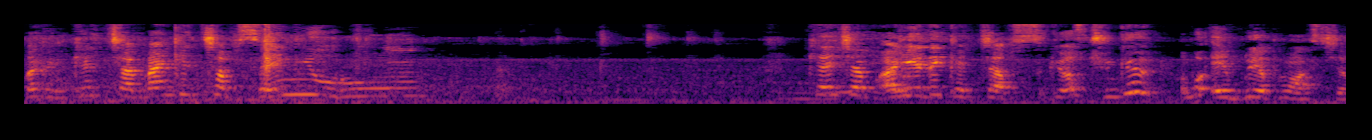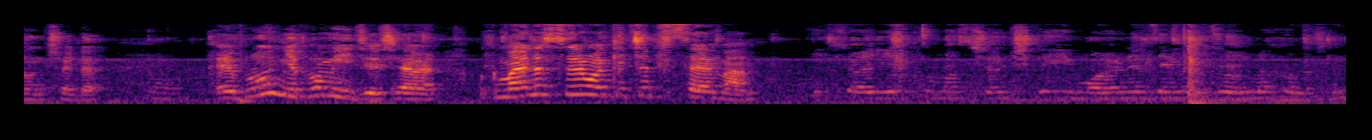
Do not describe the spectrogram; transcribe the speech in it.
Bakın ketçap. Ben ketçap sevmiyorum. Ketçap, Ali'ye de ketçap sıkıyoruz. Çünkü bu Ebru yapamaz challenge Ali. Ebru'nun yapamayacağı şeyler. Bakın ben de severim ama ketçap hiç sevmem. Önce yapılmaz challenge değil. Mayonez yemek zorunda kalırsın.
